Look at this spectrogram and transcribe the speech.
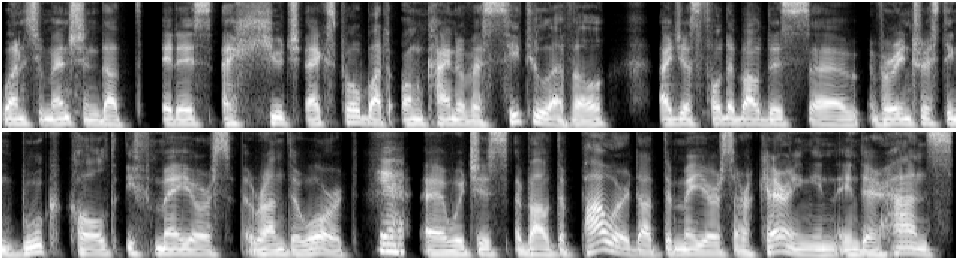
once you mentioned that it is a huge expo, but on kind of a city level, I just thought about this uh, very interesting book called If Mayors Run the World, yeah. uh, which is about the power that the mayors are carrying in, in their hands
